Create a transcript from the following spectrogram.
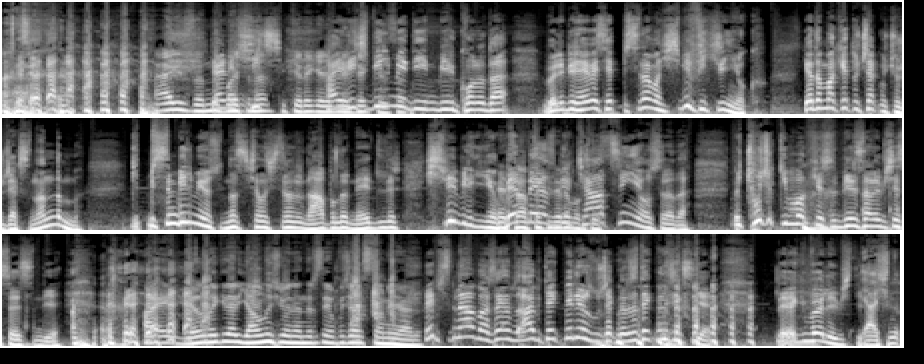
her insanın Yani başına hiç- bir kere gelebilecek. Hayır hiç diyorsun. bilmediğin bir konuda böyle bir heves etmişsin ama hiçbir fikrin yok. Ya da maket uçak uçuracaksın anladın mı? Gitmişsin bilmiyorsun nasıl çalıştırılır, ne yapılır, ne edilir. Hiçbir bilgin yok. Bembeyaz bir bakıyorsun. kağıtsın ya o sırada. Ve çocuk gibi bakıyorsun biri sana bir şey söylesin diye. Ay, yanındakiler yanlış yönlendirirse yapacaksın onu yani. Hepsi ne yaparsan yap. Abi tekmeliyoruz uçaklarınızı tekmeleyeceksin yani. Demek ki böyleymiş diye. Ya şimdi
